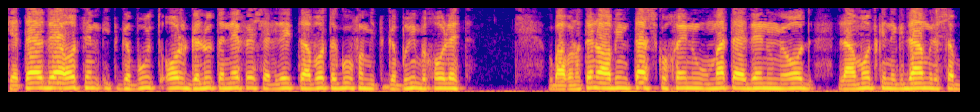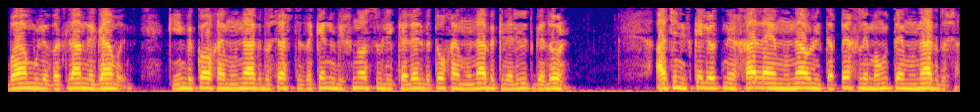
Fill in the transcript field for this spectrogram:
כי אתה יודע עוצם התגברות עול גלות הנפש על ידי תאוות הגוף המתגברים בכל עת. ובעוונותינו הרבים תש כוחנו ומטה ידינו מאוד לעמוד כנגדם ולשברם ולבטלם לגמרי. כי אם בכוח האמונה הקדושה שתזכנו לכנוס ולהיכלל בתוך האמונה בכלליות גדול. עד שנזכה להיות נאכל לאמונה ולהתהפך למהות האמונה הקדושה.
